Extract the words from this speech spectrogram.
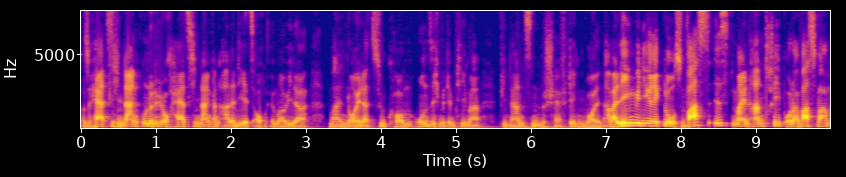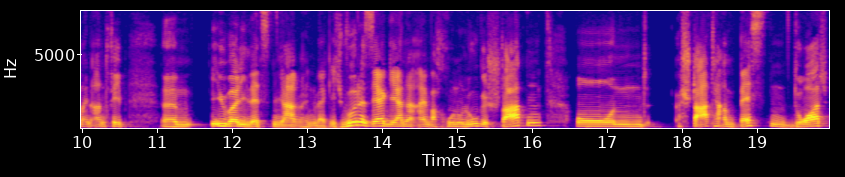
Also herzlichen Dank und natürlich auch herzlichen Dank an alle, die jetzt auch immer wieder mal neu dazukommen und sich mit dem Thema Finanzen beschäftigen wollen. Aber legen wir direkt los. Was ist mein Antrieb oder was war mein Antrieb? Ähm, über die letzten Jahre hinweg. Ich würde sehr gerne einfach chronologisch starten und starte am besten dort,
